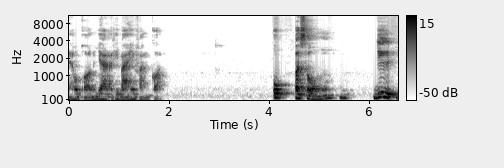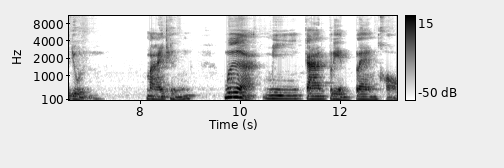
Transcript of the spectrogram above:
นะผมขออนุญาตอธิบายให้ฟังก่อน อุปสงค์ยืดหยุ่น หมายถึง เมื่อมีการเปลี่ยนแปลงของ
